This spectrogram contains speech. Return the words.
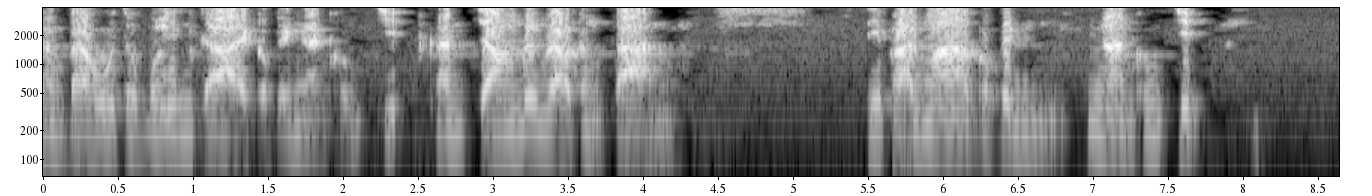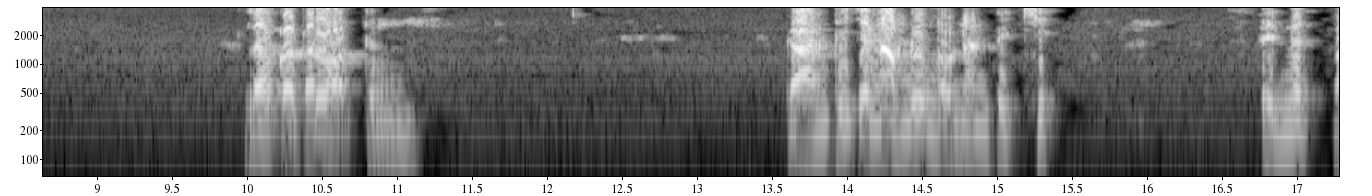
ทางตาหูจมูกลิ้นกายก็เป็นงานของจิต การจำเรื่องราวต่างๆ ที่ผ่านมาก็เป็นงานของจิต แล้วก็ตลอดถึง การที่จะนำเรื่องเหล่านั้นไปคิดไปนึกไป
